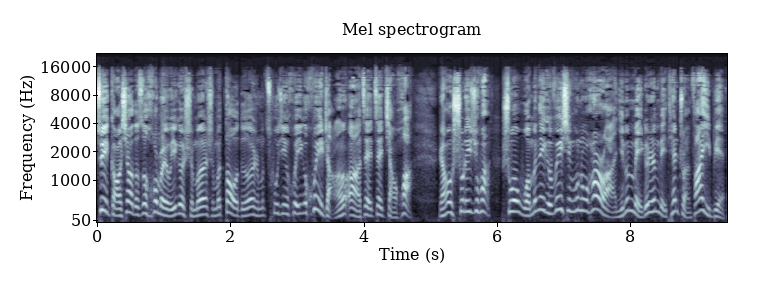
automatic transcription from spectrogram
最搞笑的是后面有一个什么什么道德什么促进会一个会长啊，在在讲话，然后说了一句话，说我们那个微信公众号啊，你们每个人每天转发一遍，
